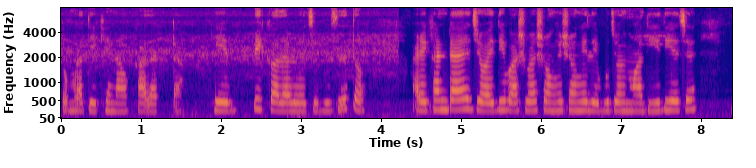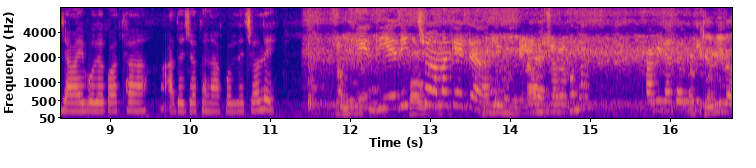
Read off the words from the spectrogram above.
তোমরা দেখে নাও কালারটা হেভি কালার হয়েছে বুঝলে তো? আর এখানটায় জয়দীপ আসবার সঙ্গে সঙ্গে লেবু জল মা দিয়ে দিয়েছে। জামাই বলে কথা আদর যত না করলে চলে। দিয়ে দিচ্ছ আমাকে এটা? খাবি না তাহলে কি খেলি না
